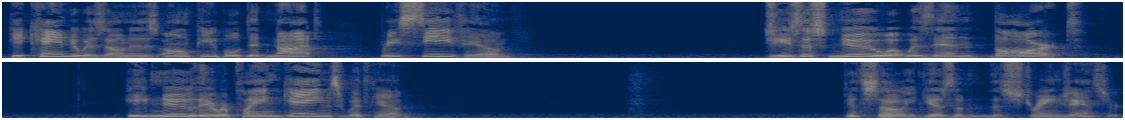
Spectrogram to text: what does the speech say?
He came to his own, and his own people did not receive him. Jesus knew what was in the heart. He knew they were playing games with him. And so he gives them this strange answer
